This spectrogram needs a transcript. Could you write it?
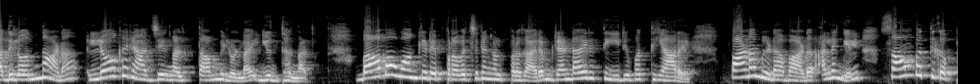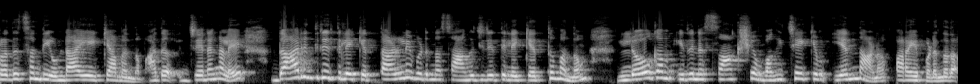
അതിലൊന്നാണ് ലോകരാജ്യങ്ങൾ തമ്മിലുള്ള യുദ്ധങ്ങൾ. ബാബ വാങ്കയുടെ പ്രവചനങ്ങൾ പ്രകാരം രണ്ടായിരത്തി ഇരുപത്തിയാറിൽ പണമിടപാട് അല്ലെങ്കിൽ സാമ്പത്തിക പ്രതിസന്ധി ഉണ്ടായേക്കാമെന്നും അത് ജനങ്ങളെ ദാരിദ്ര്യത്തിലേക്ക് തള്ളിവിടുന്ന സാഹചര്യത്തിലേക്ക് എത്തുമെന്നും ലോകം ഇതിന് സാക്ഷ്യം വഹിച്ചേക്കും എന്നാണ് പറയപ്പെടുന്നത്.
